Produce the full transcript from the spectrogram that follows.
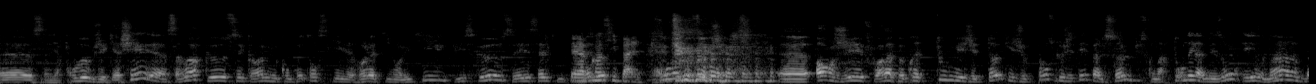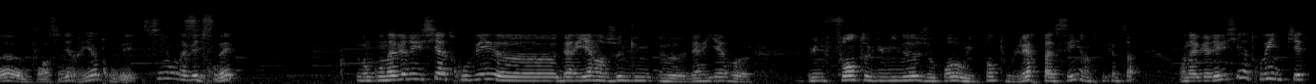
Euh, C'est-à-dire trouver objet caché, à savoir que c'est quand même une compétence qui est relativement utile, puisque c'est celle qui C'est la de principale. Euh, or, j'ai foiré à peu près tous mes jets de toc, et je pense que j'étais pas le seul, puisqu'on a retourné la maison et on a, bah, pour ainsi dire, rien trouvé. Si on avait Si ce trouvé- n'est. Donc on avait réussi à trouver euh, derrière un jeu de lumi- euh, derrière euh, une fente lumineuse, je crois, ou une fente où l'air passait, un truc comme ça. On avait réussi à trouver une pièce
